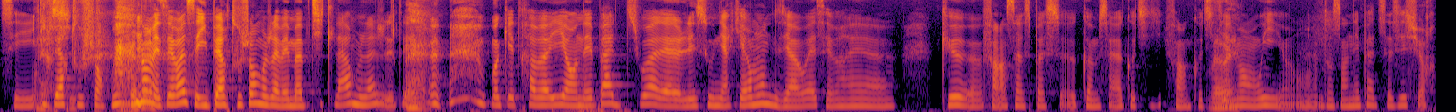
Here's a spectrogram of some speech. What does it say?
c'est hyper touchant. non, mais c'est vrai, c'est hyper touchant. Moi, j'avais ma petite larme là. J'étais, moi qui ai travaillé en EHPAD, tu vois, euh, les souvenirs qui remontent, je me dis ah ouais, c'est vrai. Euh, que enfin ça se passe euh, comme ça quotidi- quotidiennement oui en- dans un EHPAD ça c'est sûr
